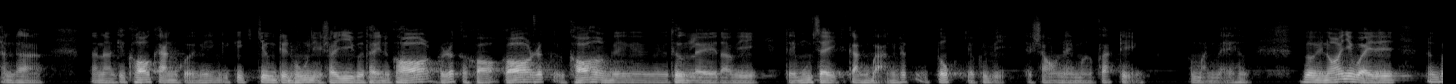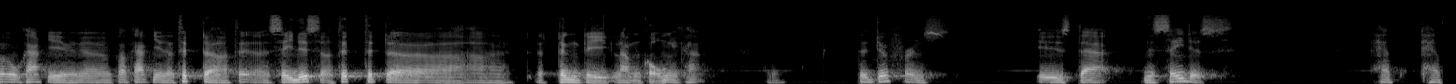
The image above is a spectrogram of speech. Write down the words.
And, ra thành ra cái khó khăn của cái, cái, cái chương trình huấn luyện sa di của thầy nó khó rất là khó khó rất khó hơn cái thường lệ tại vì thầy muốn xây cái căn bản rất tốt cho quý vị để sau này mà phát triển mạnh mẽ hơn người nói như vậy thì nó có khác gì có khác như là thích, uh, thích ờ, uh, sadist uh, ờ, thích thích uh, trừng trị làm khổ người khác the difference is that the sadists have have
